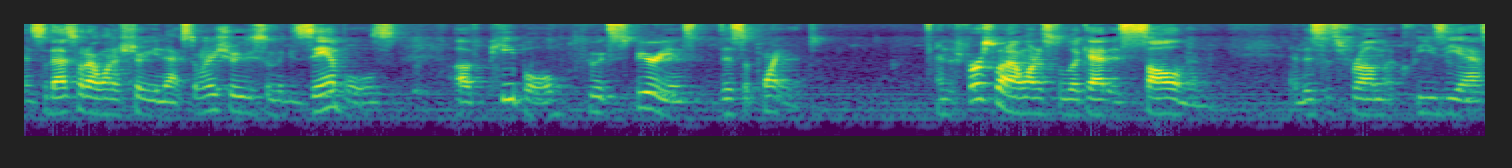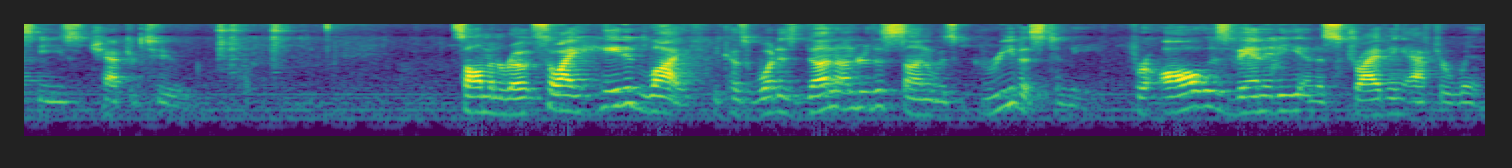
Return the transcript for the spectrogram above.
And so that's what I want to show you next. I want to show you some examples of people who experienced disappointment. And the first one I want us to look at is Solomon. And this is from Ecclesiastes chapter 2. Solomon wrote, So I hated life because what is done under the sun was grievous to me, for all is vanity and a striving after wind.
